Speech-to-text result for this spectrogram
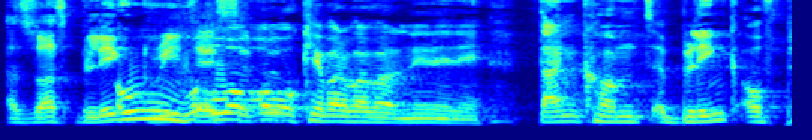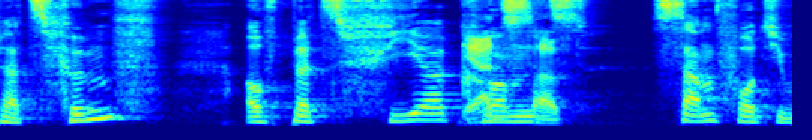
Also du hast Blink, Oh, Green oh, Day, oh, oh, okay, warte, warte, warte, nee, nee, nee. Dann kommt Blink auf Platz fünf. Auf Platz vier kommt Ernsthaft? Sum 41.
